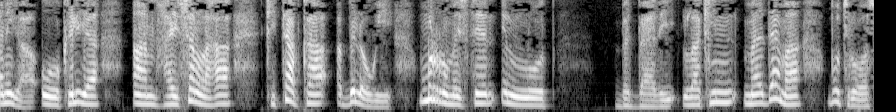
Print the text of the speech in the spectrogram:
aniga oo keliya aan haysan lahaa kitaabka bilowgii ma rumaysteen in luud badbaaday laakiin maadaama butros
